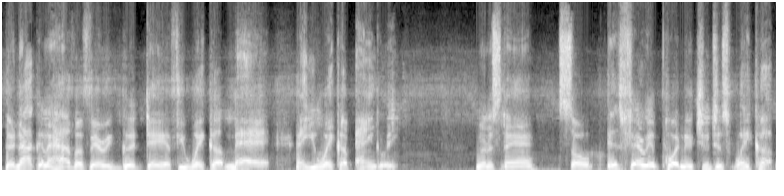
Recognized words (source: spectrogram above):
They're not going to have a very good day if you wake up mad and you wake up angry. You understand? So it's very important that you just wake up.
